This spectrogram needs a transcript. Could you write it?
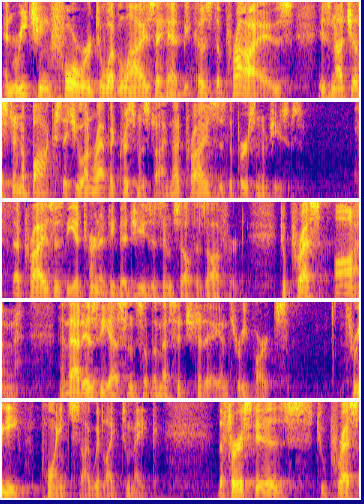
and reaching forward to what lies ahead because the prize is not just in a box that you unwrap at Christmas time. That prize is the person of Jesus. That prize is the eternity that Jesus himself has offered. To press on. And that is the essence of the message today in three parts. Three points I would like to make. The first is to press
